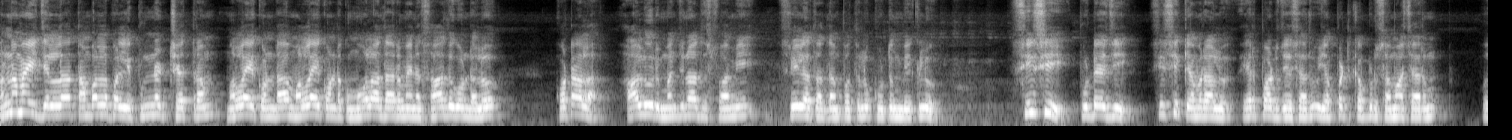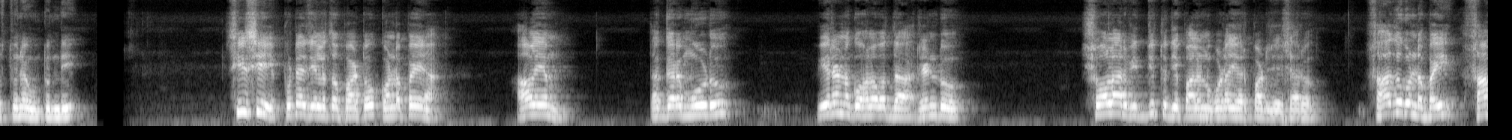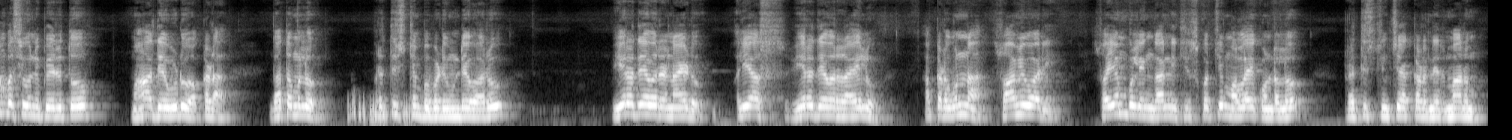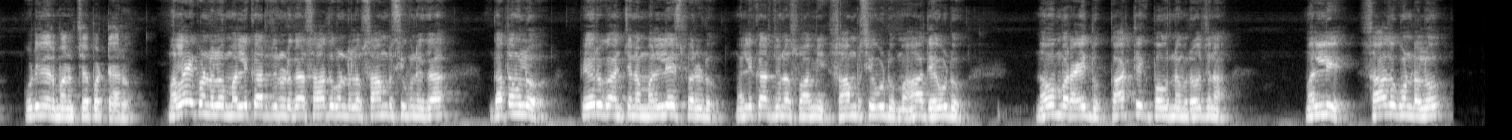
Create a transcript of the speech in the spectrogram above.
అన్నమయ్య జిల్లా తంబళ్ళపల్లి పుణ్యక్షేత్రం మల్లయ్యకొండ మల్లయ్యకొండకు మూలాధారమైన సాధుగొండలో కొటాల ఆలూరి మంజునాథ స్వామి శ్రీలత దంపతులు కుటుంబీకులు. సీసీ ఫుటేజీ సీసీ కెమెరాలు ఏర్పాటు చేశారు. ఎప్పటికప్పుడు సమాచారం వస్తూనే ఉంటుంది. సీసీ ఫుటేజీలతో పాటు కొండపైన ఆలయం దగ్గర మూడు వీరన్న గుహల వద్ద రెండు సోలార్ విద్యుత్ దీపాలను కూడా ఏర్పాటు చేశారు. సాధుగుండపై సాంబశివుని పేరుతో మహాదేవుడు అక్కడ గతంలో ప్రతిష్ఠింపబడి ఉండేవారు. వీరదేవర నాయుడు అలియాస్ వీరదేవరరాయలు అక్కడ ఉన్న స్వామివారి స్వయంభులింగాన్ని తీసుకొచ్చి మల్లయ్యకొండలో ప్రతిష్ఠించి అక్కడ నిర్మాణం గుడి నిర్మాణం చేపట్టారు. మల్లయ్యకొండలో మల్లికార్జునుడిగా సాధుగుండలో సాంబశివునిగా గతంలో పేరుగాంచిన మల్లేశ్వరుడు మల్లికార్జున స్వామి సాంబశివుడు మహాదేవుడు నవంబర్ ఐదు కార్తీక పౌర్ణమి రోజున మళ్ళీ సాధుగుండలో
